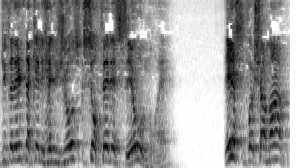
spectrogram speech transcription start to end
diferente daquele religioso que se ofereceu, não é? Esse foi chamado.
